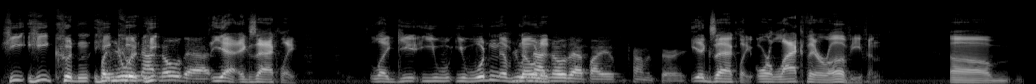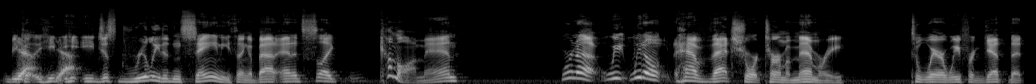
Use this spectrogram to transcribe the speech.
he he couldn't. He but you could would not he, know that. Yeah, exactly. Like you, you, you wouldn't have you known would it. know that by his commentary. Exactly, or lack thereof, even. Um, because yeah, he, yeah. he he just really didn't say anything about it, and it's like, come on, man. We're not we we don't have that short term of memory to where we forget that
